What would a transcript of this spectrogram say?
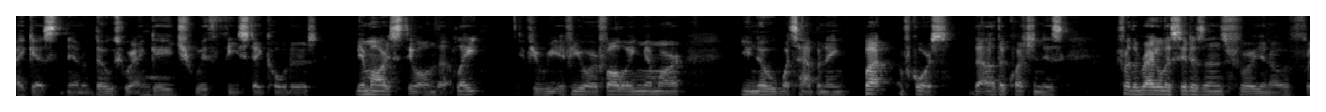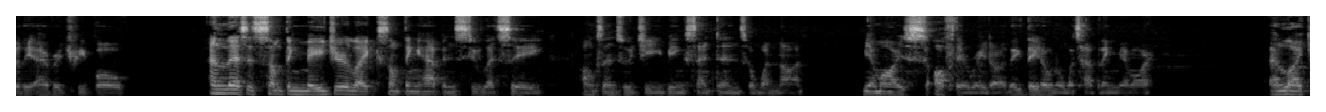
I guess you know those who are engaged with the stakeholders. Myanmar is still on the plate if you re- if you are following Myanmar, you know what's happening. But of course, the other question is for the regular citizens, for you know, for the average people, unless it's something major, like something happens to, let's say, Aung San Suu Kyi being sentenced or whatnot, Myanmar is off their radar. They they don't know what's happening in Myanmar. And like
